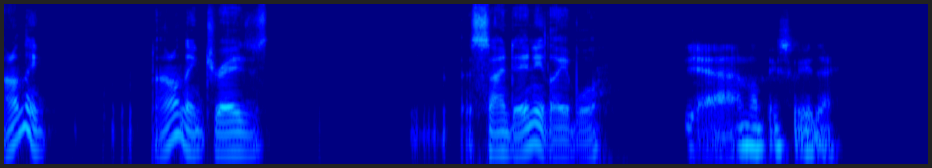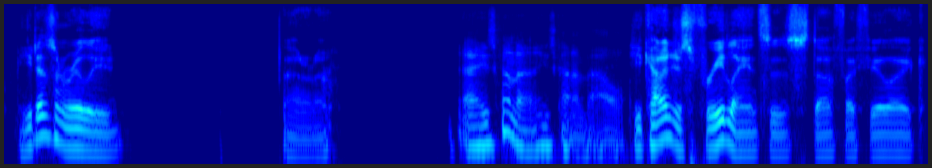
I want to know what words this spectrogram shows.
I don't think. I don't think Dre's signed to any label. Yeah, I don't think so either. He doesn't really. I don't know. Yeah, he's kind of he's kind of out. He kind of just freelances stuff. I feel like.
